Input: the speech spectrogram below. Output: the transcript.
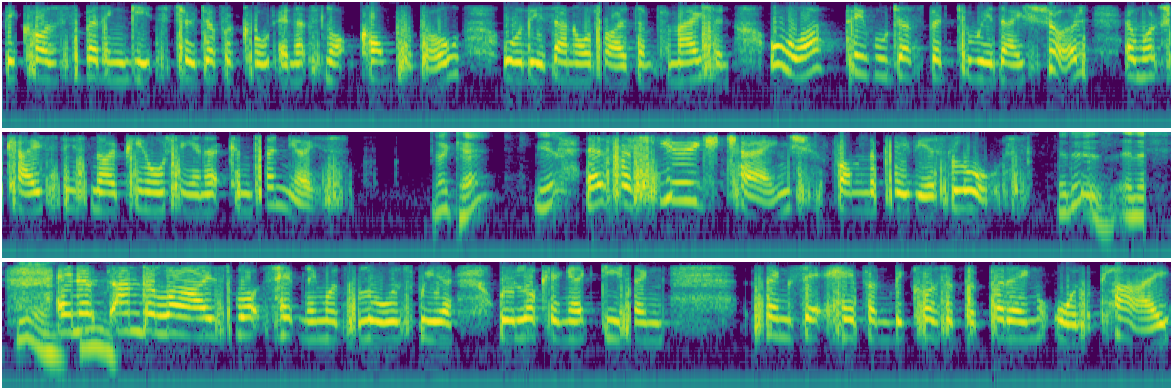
because the bidding gets too difficult and it's not comparable or there's unauthorised information or people just bid to where they should, in which case there's no penalty and it continues. Okay. Yeah, That's a huge change from the previous laws. it is. And it, yeah. And it mm. underlies what's happening with the laws where we're looking at getting things that happen because of the bidding or the play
